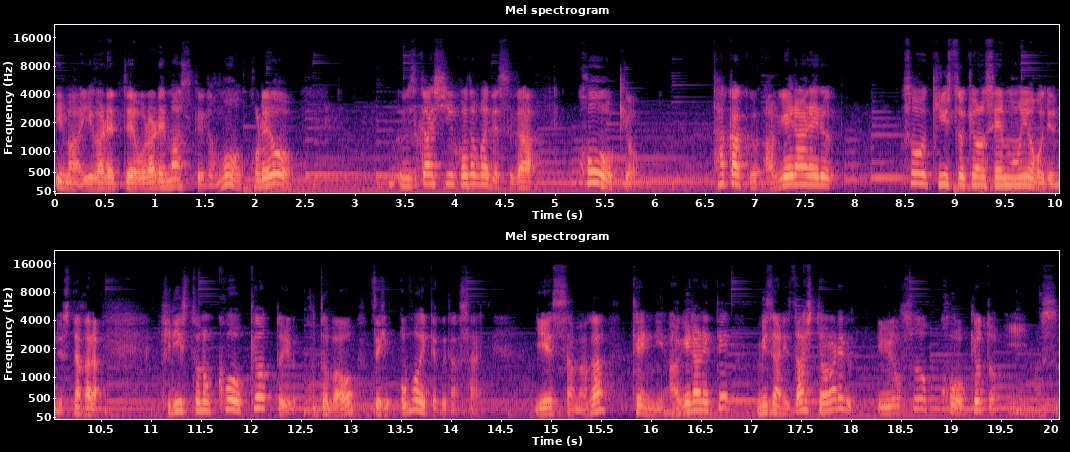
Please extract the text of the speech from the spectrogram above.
今言われておられますけどもこれを難しい言葉ですが皇居高く上げられるそうキリスト教の専門用語で言うんです。だからキリストの皇居という言葉をぜひ覚えてください。イエス様が天に上げられて御座に出しておられる。様子を皇居と言います。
